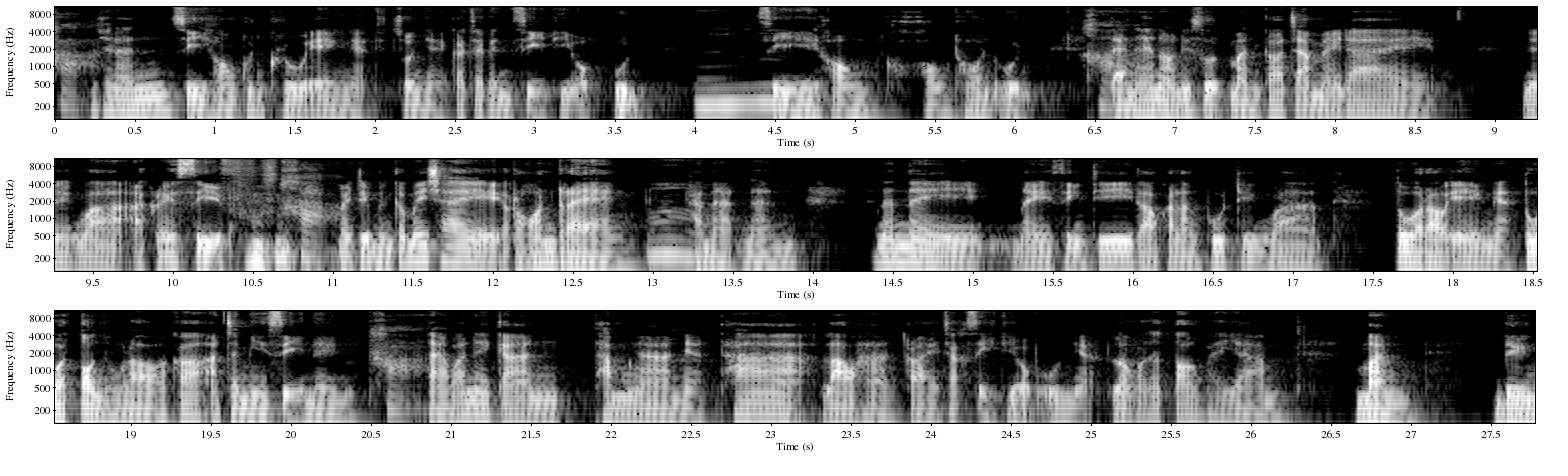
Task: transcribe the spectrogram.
ค่ะเพราะฉะนั้นสีของคุณครูเองเนี่ยส่วนใหญ่ก็จะเป็นสีที่อบอุ่นอืมสีของของโทนอุ่นค่ะแต่แน่นอนที่สุดมันก็จะไม่ได้ เรียกว่า aggressive ค่ะหมายถึงมันก็ไม่ใช่ร้อนแรงอืมขนาดนั้นฉะนั้นในในสิ่งที่เรากำลังพูดถึงว่าตัวเราเองเนี่ยตัวตนของเราก็อาจจะมีสีหนึ่งค่ะแต่ว่าในการทำงานเนี่ยถ้าเราห่างไกลจากสีที่อบอุ่นเนี่ยเราก็จะต้องพยายามหมั่น ดึง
